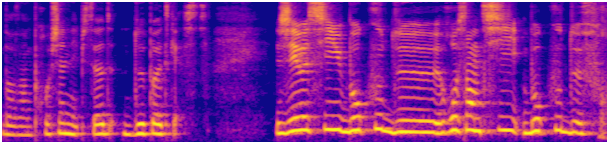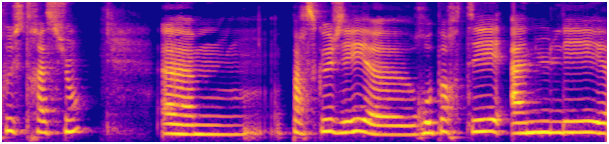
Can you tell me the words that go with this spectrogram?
dans un prochain épisode de podcast. J'ai aussi eu beaucoup de ressenti, beaucoup de frustration euh, parce que j'ai euh, reporté, annulé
